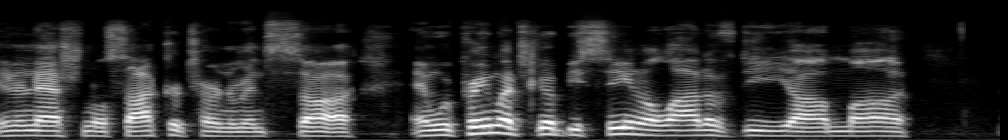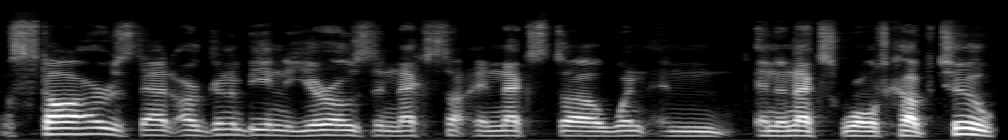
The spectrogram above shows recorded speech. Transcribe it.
international soccer tournaments, uh, and we're pretty much going to be seeing a lot of the um, uh, stars that are going to be in the Euros the next in next uh win in in the next World Cup too.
